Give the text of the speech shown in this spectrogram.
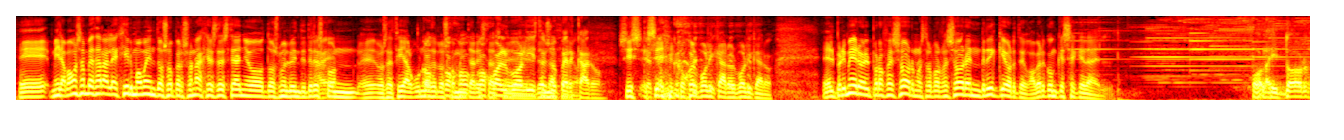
Eh, mira, vamos a empezar a elegir momentos o personajes de este año 2023 con, eh, os decía, algunos de los comentarios. Cojo el boli este súper caro. Sí, sí, sí cojo el boli caro, el boli caro. El primero, el profesor, nuestro profesor Enrique Ortego. A ver con qué se queda él. Hola Hitor,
